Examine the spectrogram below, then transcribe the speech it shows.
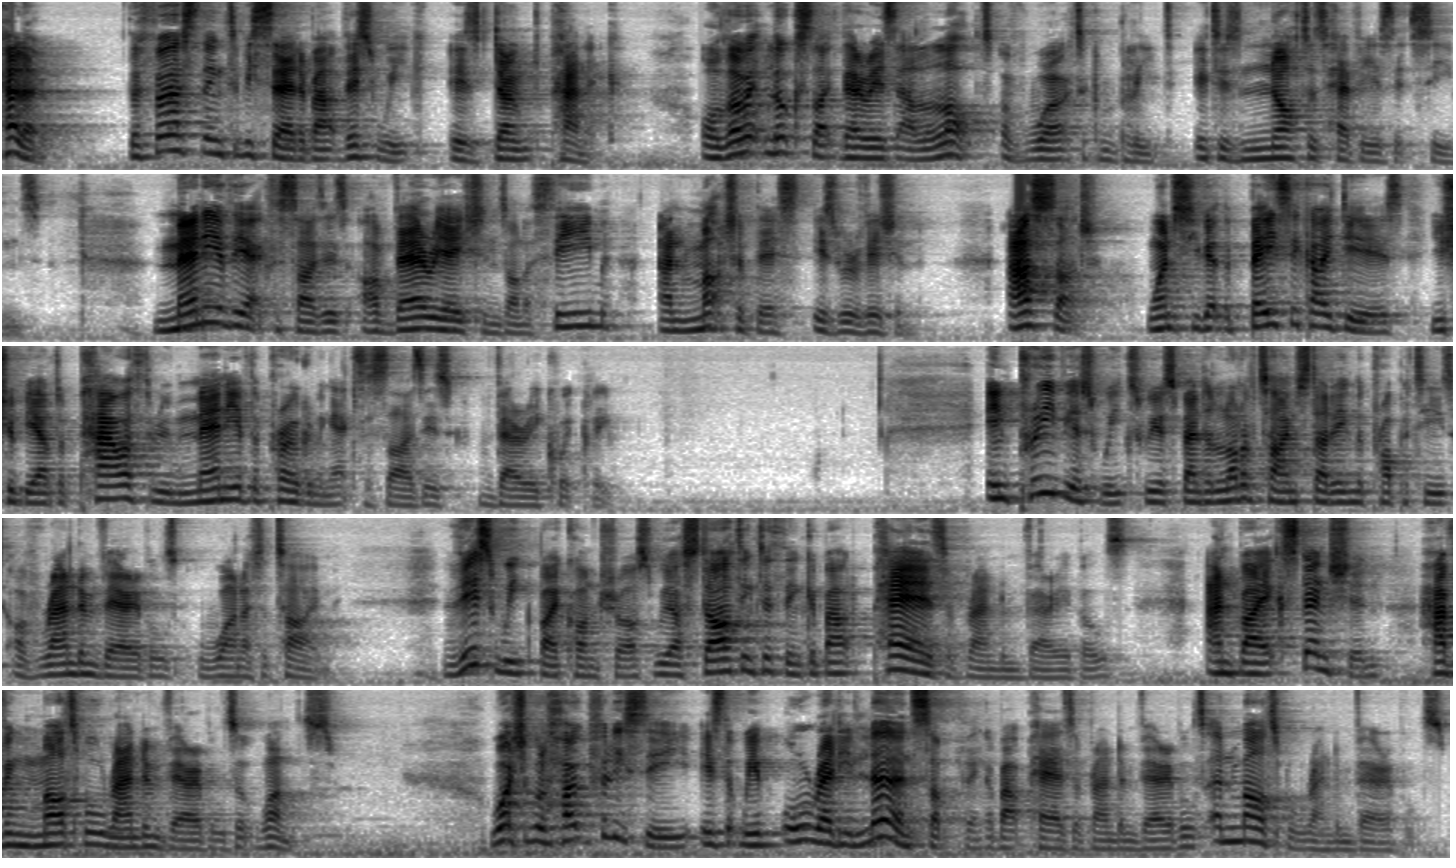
Hello. The first thing to be said about this week is don't panic. Although it looks like there is a lot of work to complete, it is not as heavy as it seems. Many of the exercises are variations on a theme, and much of this is revision. As such, once you get the basic ideas, you should be able to power through many of the programming exercises very quickly. In previous weeks, we have spent a lot of time studying the properties of random variables one at a time. This week, by contrast, we are starting to think about pairs of random variables, and by extension, having multiple random variables at once. What you will hopefully see is that we've already learned something about pairs of random variables and multiple random variables.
